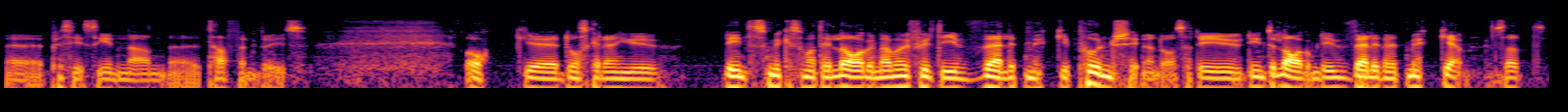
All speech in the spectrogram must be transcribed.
eh, precis innan eh, taffen bryts. Och eh, då ska den ju det är inte så mycket som att det är lagom. Där har man ju fyllt i väldigt mycket punsch i den då. Så det är ju det är inte lagom, det är väldigt, väldigt mycket. Så att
